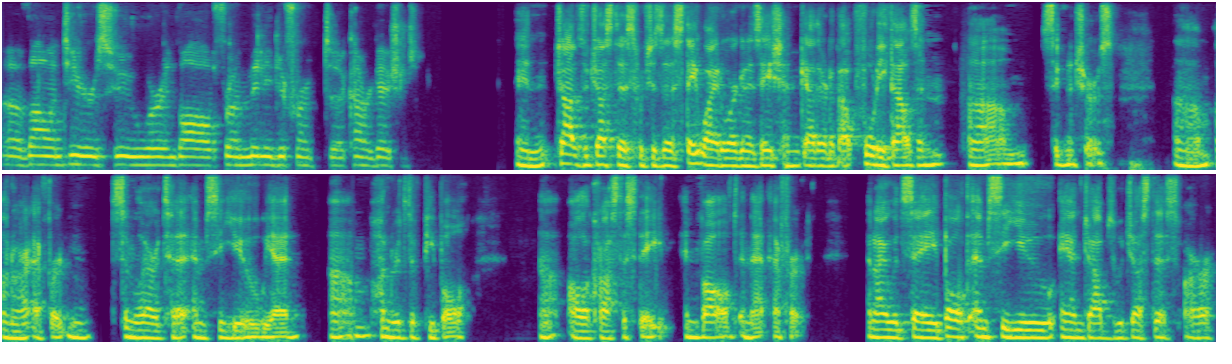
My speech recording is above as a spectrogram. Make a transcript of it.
uh, volunteers who were involved from many different uh, congregations. And Jobs with Justice, which is a statewide organization, gathered about 40,000 um, signatures um, on our effort. And similar to MCU, we had um, hundreds of people uh, all across the state involved in that effort. And I would say both MCU and Jobs with Justice are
